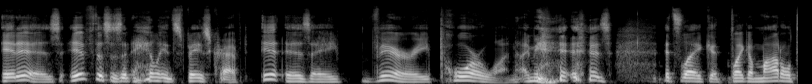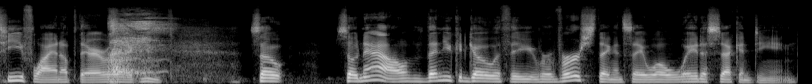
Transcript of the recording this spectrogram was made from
it is. If this is an alien spacecraft, it is a very poor one. I mean, it is. It's like it's like a Model T flying up there. We're like, hmm. so. So now, then you could go with the reverse thing and say, "Well, wait a second, Dean.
